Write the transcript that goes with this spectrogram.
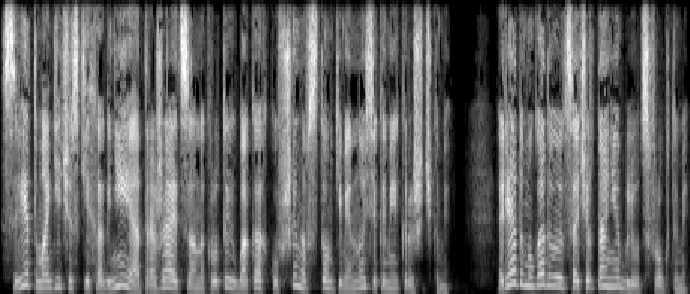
Свет магических огней отражается на крутых боках кувшинов с тонкими носиками и крышечками. Рядом угадываются очертания блюд с фруктами.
